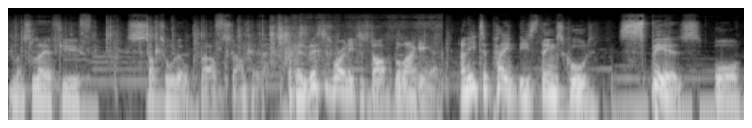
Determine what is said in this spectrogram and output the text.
And let's lay a few subtle little clouds down here. Okay, this is where I need to start blagging it. I need to paint these things called spears or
